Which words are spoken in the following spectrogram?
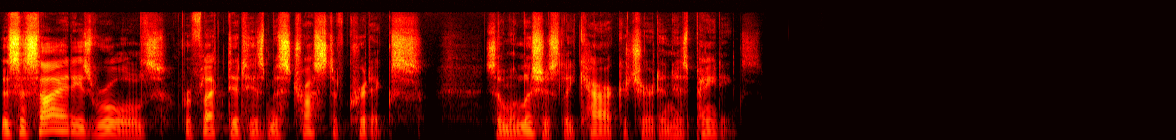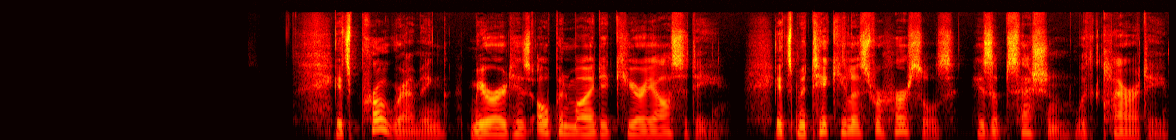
The Society's rules reflected his mistrust of critics, so maliciously caricatured in his paintings. Its programming mirrored his open minded curiosity, its meticulous rehearsals, his obsession with clarity.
